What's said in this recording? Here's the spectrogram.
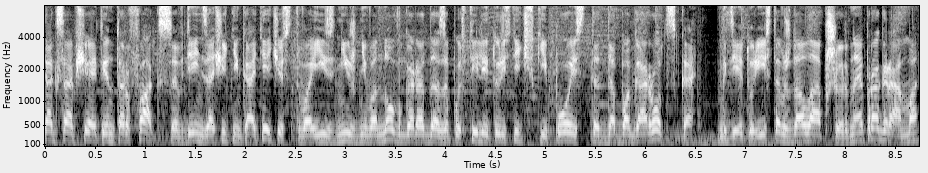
Как сообщает Интерфакс, в День защитника Отечества из Нижнего Новгорода запустили туристический поезд до Богородска, где туристов ждала обширная программа,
